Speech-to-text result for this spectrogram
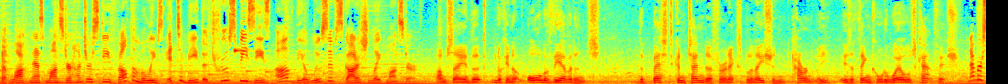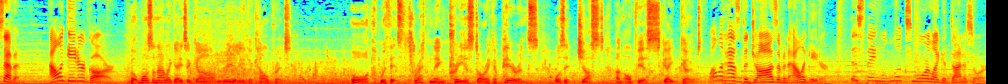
that Loch Ness monster hunter Steve Feltham believes it to be the true species of the elusive Scottish lake monster. I'm saying that looking at all of the evidence, the best contender for an explanation currently is a thing called a Wels catfish. Number 7. Alligator gar. But was an alligator gar really the culprit? Or, with its threatening prehistoric appearance, was it just an obvious scapegoat? While it has the jaws of an alligator, this thing looks more like a dinosaur.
